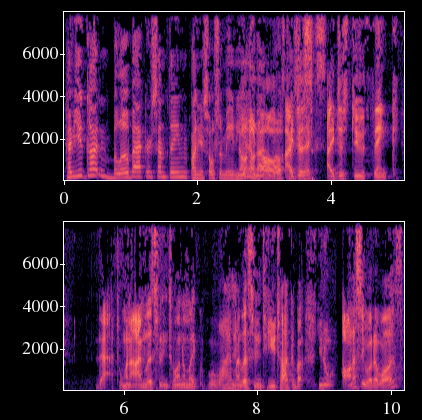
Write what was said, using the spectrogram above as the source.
Have you gotten blowback or something on your social media? No, no, no. I just, 6? I just do think that when I'm listening to one, I'm like, well, why am I listening to you talk about? You know, honestly, what it was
